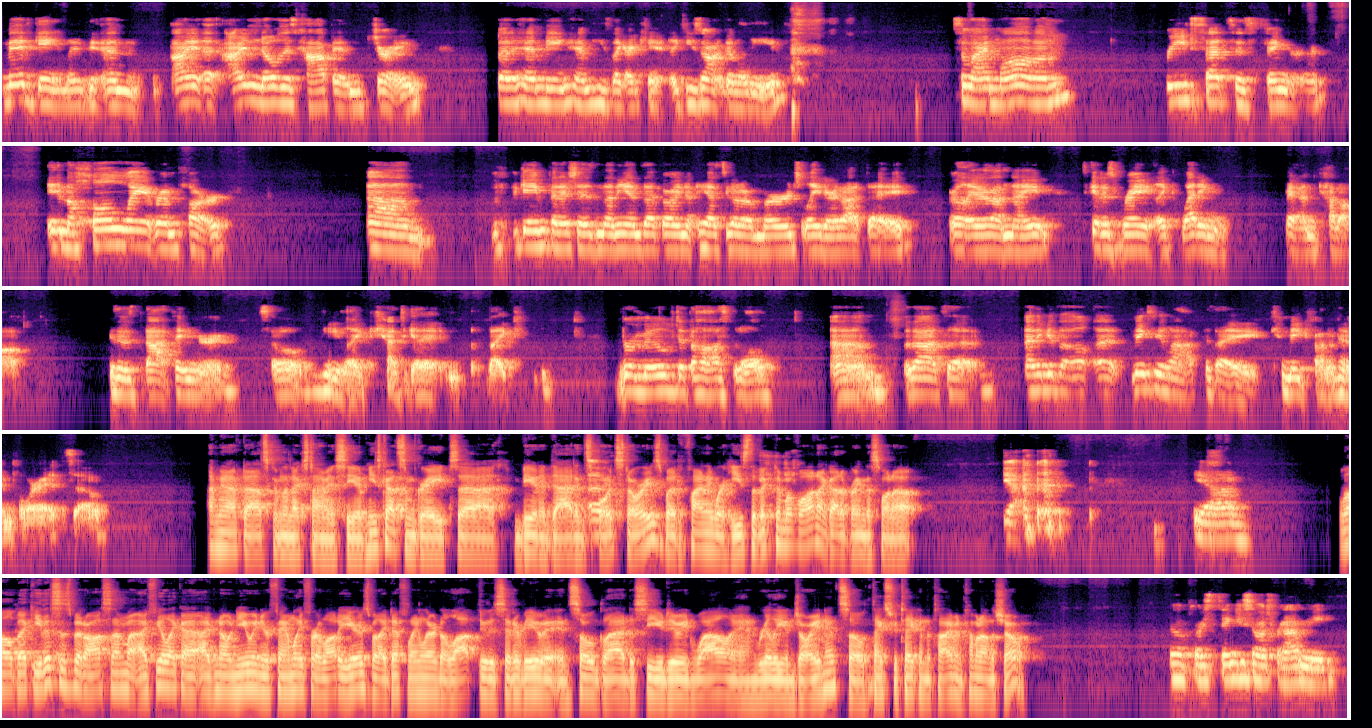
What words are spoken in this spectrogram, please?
mid game, and I I didn't know this happened during. But him being him, he's like, I can't, like, he's not going to leave. so my mom resets his finger in the hallway at Rim Park. Um, the game finishes, and then he ends up going, to, he has to go to a merge later that day or later that night to get his right, like, wedding band cut off because it was that finger. So he, like, had to get it, like, removed at the hospital um, but that's a, I think it's a, it makes me laugh because I can make fun of him for it. So. I'm gonna have to ask him the next time I see him. He's got some great uh, being a dad in sports uh, stories, but finally, where he's the victim of one, I got to bring this one up. Yeah, yeah. Well, Becky, this has been awesome. I feel like I, have known you and your family for a lot of years, but I definitely learned a lot through this interview, and so glad to see you doing well and really enjoying it. So, thanks for taking the time and coming on the show. Of course. Thank you so much for having me.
